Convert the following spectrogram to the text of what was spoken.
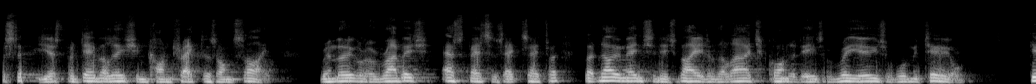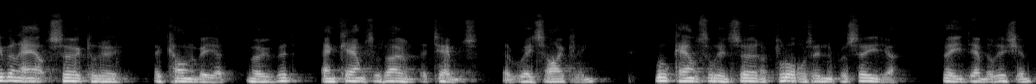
procedures for demolition contractors on site, removal of rubbish, asbestos, etc., but no mention is made of the large quantities of reusable material. Given our circular economy movement and Council's own attempts at recycling, will Council insert a clause in the procedure B demolition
